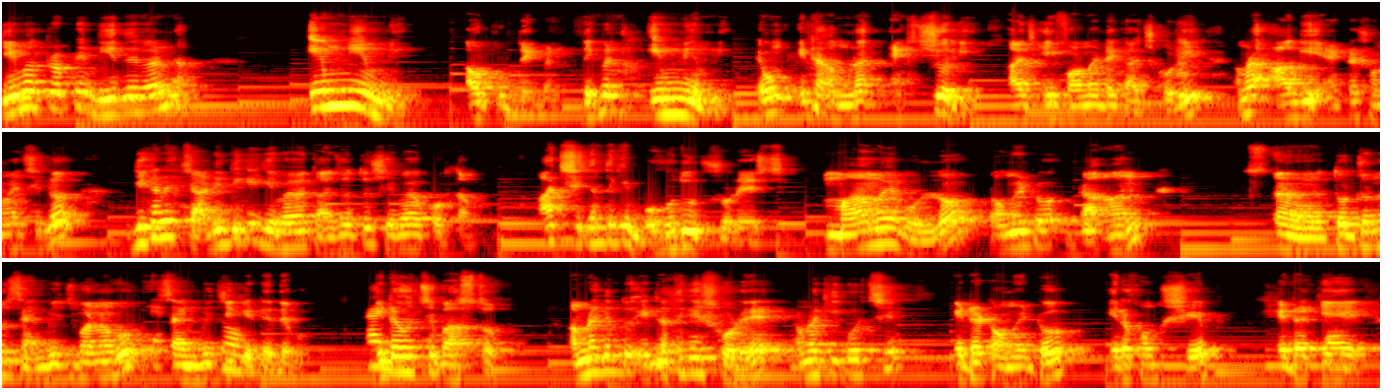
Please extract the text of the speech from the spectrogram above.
যেমাত্র আপনি দিয়ে দেবেন না এমনি এমনি আউটপুট দেখবেন। দেখবেন এমনি এমনি। এবং এটা আমরা অ্যাকচুয়ালি আজ এই ফরম্যাটে কাজ করি। আমরা আগে একটা সময় ছিল যেখানে চারিদিকে যেভাবে কাজ হতো সেভাবে করতাম। আজ সেখান থেকে বহুদূর সরে এসেছি। মা আমায় বলল টমেটোটা আন তোর জন্য স্যান্ডউইচ বানাবো স্যান্ডউইচই কেটে দেবো। এটা হচ্ছে বাস্তব। আমরা কিন্তু এটা থেকে সরে আমরা কি করছি? এটা টমেটো এরকম শেপ এটাকে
